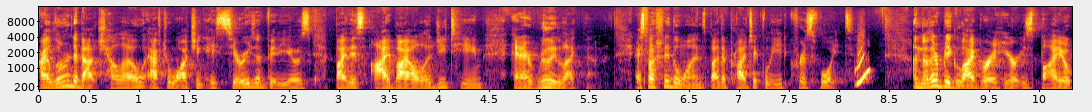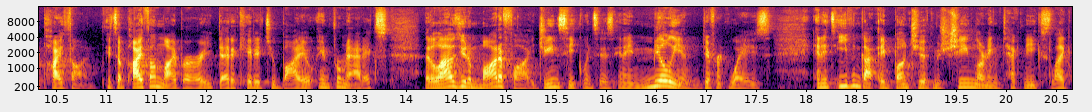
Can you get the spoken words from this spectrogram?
I learned about Cello after watching a series of videos by this iBiology team, and I really like them, especially the ones by the project lead, Chris Voigt. Another big library here is BioPython. It's a Python library dedicated to bioinformatics that allows you to modify gene sequences in a million different ways. And it's even got a bunch of machine learning techniques like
